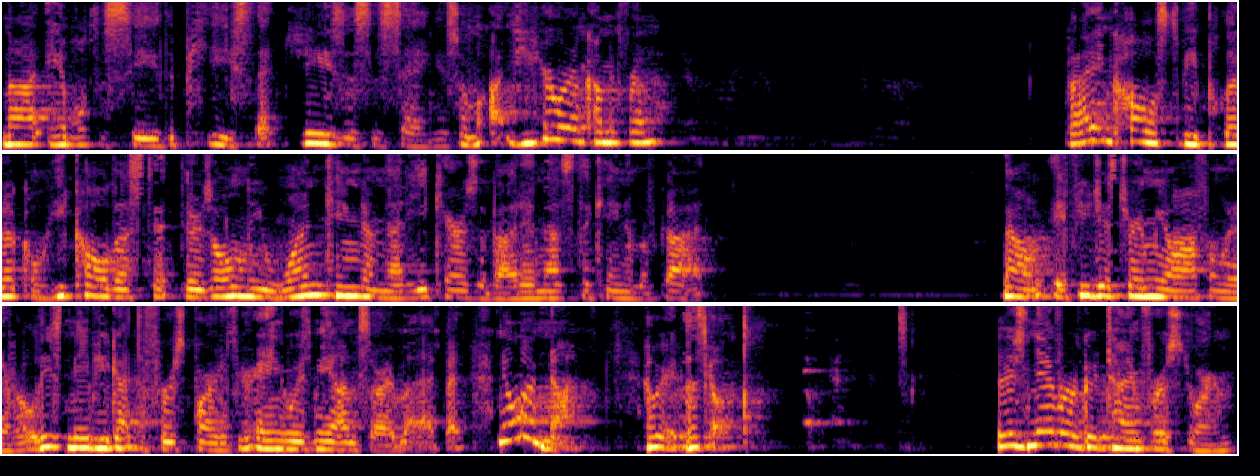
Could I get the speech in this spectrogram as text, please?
not able to see the peace that Jesus is saying. So, uh, you hear where I'm coming from? God didn't call us to be political. He called us that there's only one kingdom that he cares about, and that's the kingdom of God. Now, if you just turn me off and whatever, at least maybe you got the first part. If you're angry with me, I'm sorry about that. But no, I'm not. Okay, let's go. There's never a good time for a storm.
